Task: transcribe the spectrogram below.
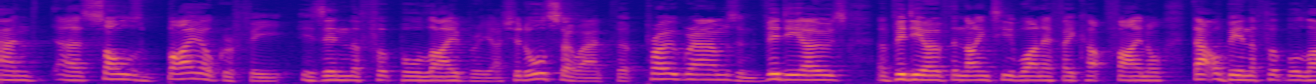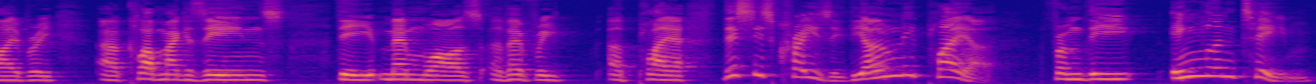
And uh, Sol's biography is in the football library. I should also add that programs and videos, a video of the 91 FA Cup final, that will be in the football library. Uh, club magazines, the memoirs of every uh, player. This is crazy. The only player from the England team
